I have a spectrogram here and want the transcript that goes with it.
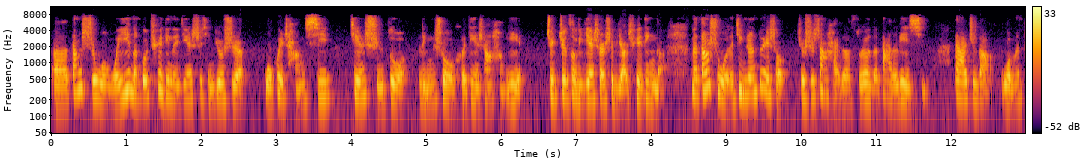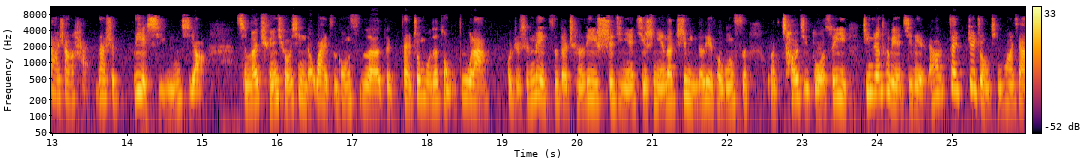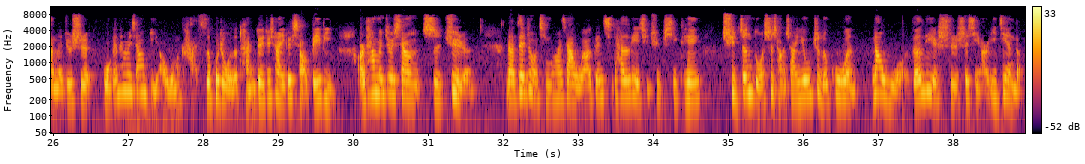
呃，当时我唯一能够确定的一件事情就是我会长期坚持做零售和电商行业，就就这么一件事儿是比较确定的。那当时我的竞争对手就是上海的所有的大的猎企，大家知道我们大上海那是猎企云集啊。什么全球性的外资公司的在在中国的总部啦，或者是内资的成立十几年、几十年的知名的猎头公司，哇，超级多，所以竞争特别激烈。然后在这种情况下呢，就是我跟他们相比啊，我们卡斯或者我的团队就像一个小 baby，而他们就像是巨人。那在这种情况下，我要跟其他的猎企去 PK，去争夺市场上优质的顾问，那我的劣势是显而易见的。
